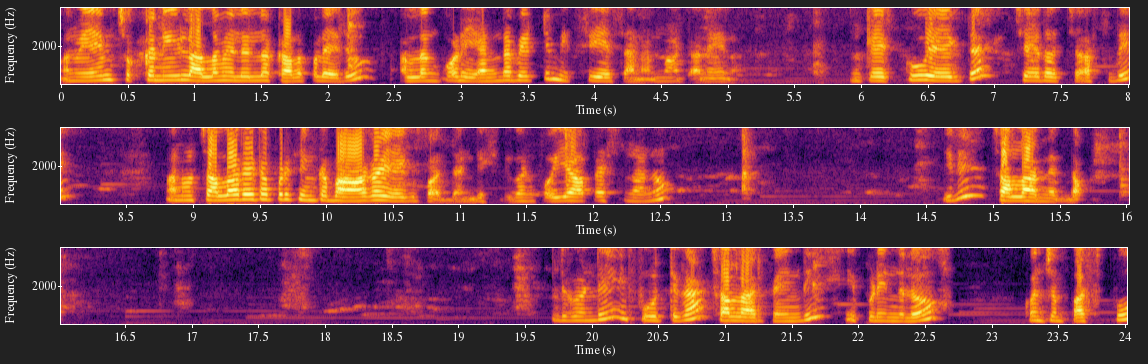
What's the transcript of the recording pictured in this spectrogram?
మనం ఏం చుక్క నీళ్ళు అల్లం వెల్లుల్లో కలపలేదు. అల్లం కూడా ఎండబెట్టి మిక్సీ వేసాను అనమాట నేను. ఇంకా ఎక్కువ వేగితే చేదొచ్చేస్తుంది మనం చల్లారేటప్పటికి ఇంకా బాగా వేగిపోద్దండి ఇదిగోండి పొయ్యి ఆపేస్తున్నాను. ఇది చల్లారనిద్దాం. ఇదిగోండి ఇది పూర్తిగా చల్లారిపోయింది. ఇప్పుడు ఇందులో కొంచెం పసుపు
